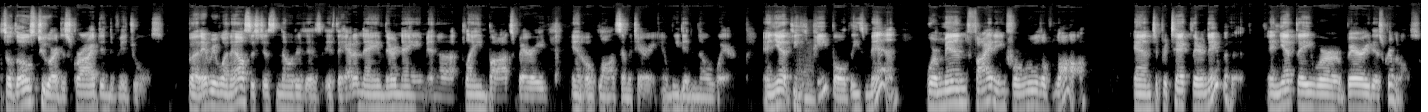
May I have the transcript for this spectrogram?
So those two are described individuals, but everyone else is just noted as if they had a name, their name in a plain box buried in Oak Lawn Cemetery, and we didn't know where. And yet, these mm-hmm. people, these men, were men fighting for rule of law and to protect their neighborhood. And yet, they were buried as criminals.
